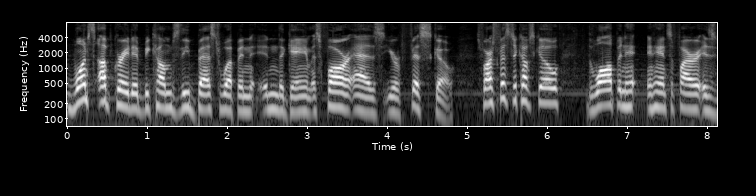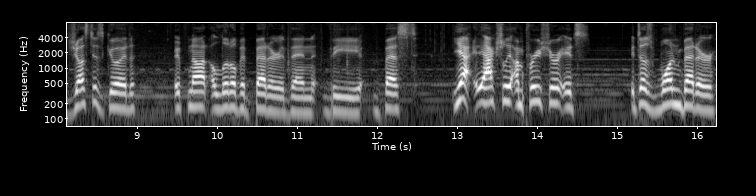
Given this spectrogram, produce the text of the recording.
once upgraded, becomes the best weapon in the game as far as your fists go. As far as fisticuffs go, the Wallop en Enhancifier is just as good, if not a little bit better than the best. Yeah, actually, I'm pretty sure it's it does one better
